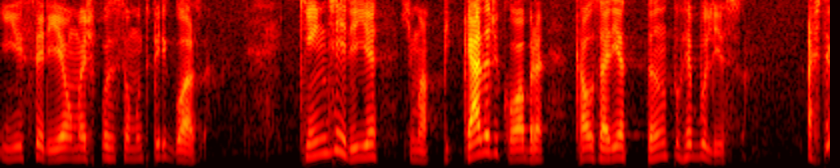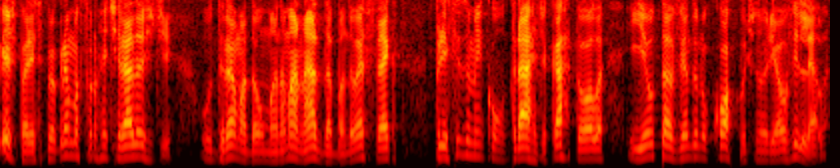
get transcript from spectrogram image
e isso seria uma exposição muito perigosa. Quem diria que uma picada de cobra causaria tanto rebuliço? As trilhas para esse programa foram retiradas de O Drama da Humana Manada, da banda O Effect, Preciso Me Encontrar, de Cartola e Eu Tá Vendo no Copo, de Noriel Vilela.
